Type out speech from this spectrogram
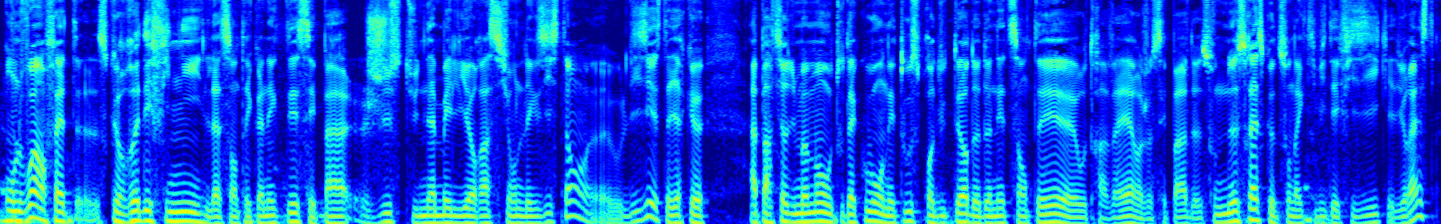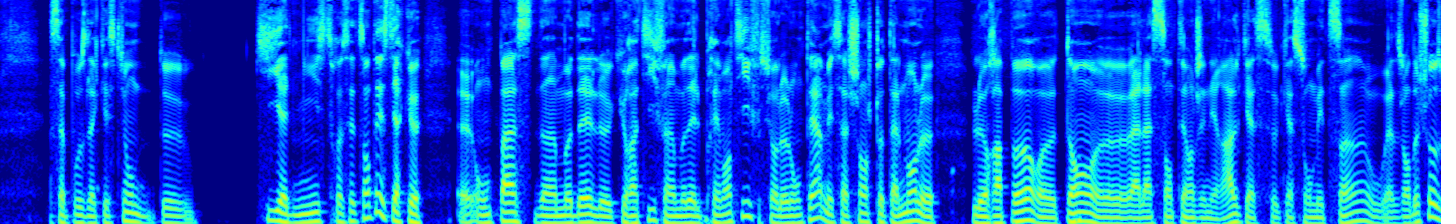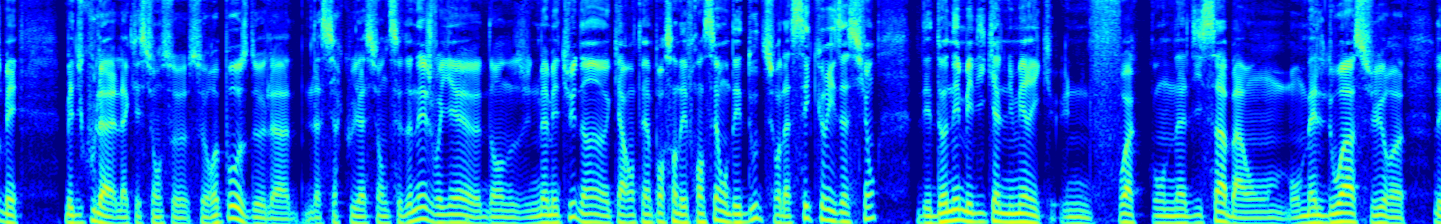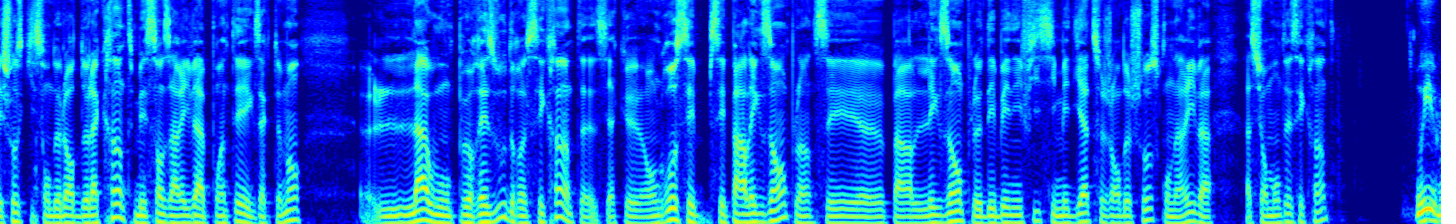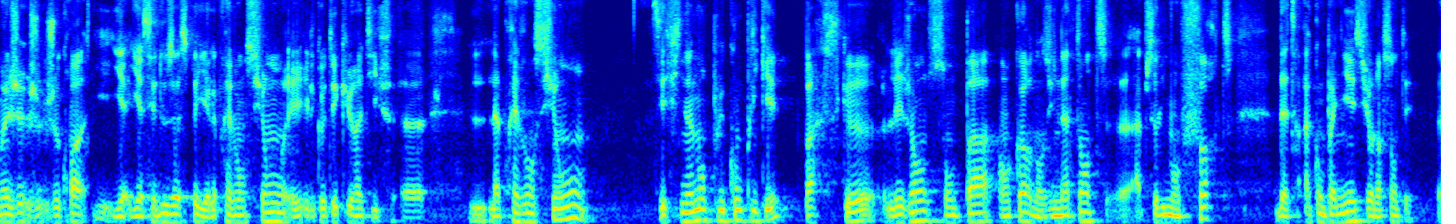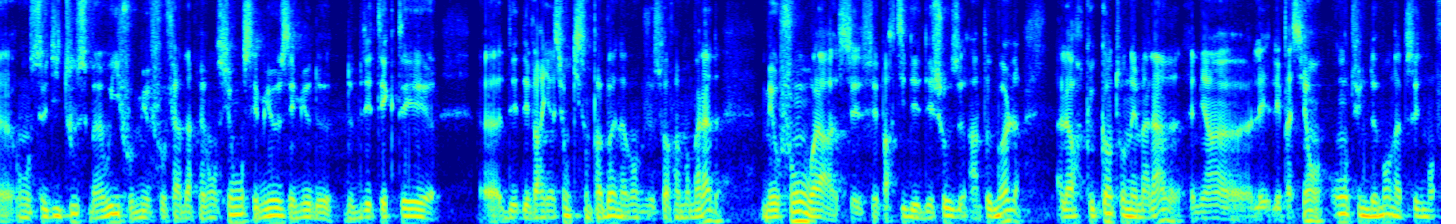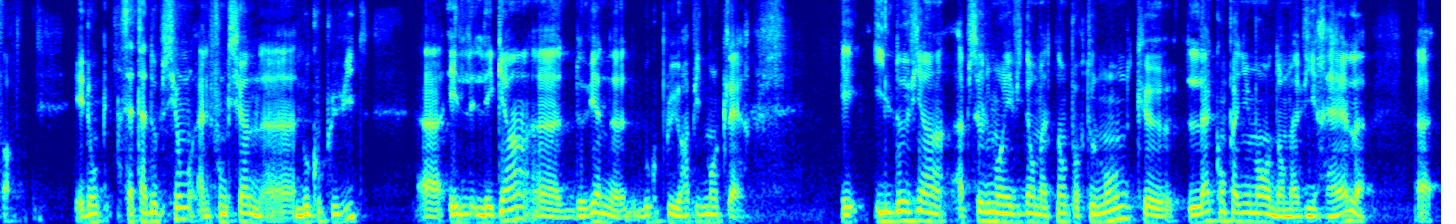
On le voit en fait, ce que redéfinit la santé connectée, c'est pas juste une amélioration de l'existant, euh, vous le disiez, c'est-à-dire que à partir du moment où tout à coup on est tous producteurs de données de santé euh, au travers, je sais pas, de ne serait-ce que de son activité physique et du reste, ça pose la question de qui administre cette santé. C'est-à-dire que euh, on passe d'un modèle curatif à un modèle préventif sur le long terme, et ça change totalement le, rapport tant à la santé en général qu'à son médecin ou à ce genre de choses. Mais, mais du coup, la, question se, repose de la, circulation de ces données. Je voyais dans une même étude, 41% hein, des Français ont des doutes sur la sécurisation des données médicales numériques. Une fois qu'on a dit ça, bah, on, met le doigt sur des choses qui sont de l'ordre de la crainte, mais sans arriver à pointer exactement là où on peut résoudre ces craintes. C'est-à-dire qu'en gros, c'est par l'exemple, hein, c'est euh, par l'exemple des bénéfices immédiats de ce genre de choses qu'on arrive à, surmonter ces craintes oui, moi je, crois. Il y, a, ces deux aspects. Il y a la prévention et, le côté curatif. Euh, la prévention, c'est finalement plus compliqué parce que les gens ne sont pas encore dans une attente absolument forte d'être accompagnés sur leur santé. Euh, on se dit tous, ben oui, il faut mieux, faut faire de la prévention, c'est mieux, c'est mieux de, détecter euh, des, variations qui sont pas bonnes avant que je sois vraiment malade. Mais au fond, voilà, c'est partie des, choses un peu molles. Alors que quand on est malade, eh bien, euh, les, patients ont une demande absolument forte. Et donc, cette adoption, elle fonctionne euh, beaucoup plus vite et les gains deviennent beaucoup plus rapidement clairs. Et il devient absolument évident maintenant pour tout le monde que l'accompagnement dans ma vie réelle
